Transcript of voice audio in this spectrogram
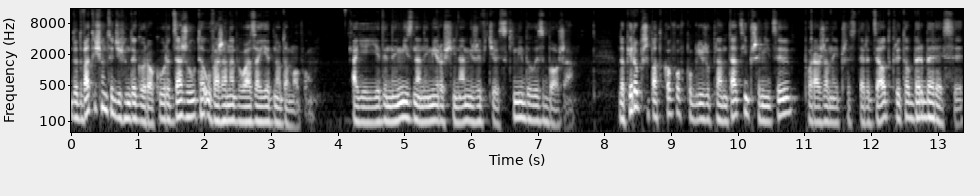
Do 2010 roku rdza żółta uważana była za jednodomową, a jej jedynymi znanymi roślinami żywicielskimi były zboża – Dopiero przypadkowo w pobliżu plantacji pszenicy porażonej przez te rdze odkryto berberysy,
